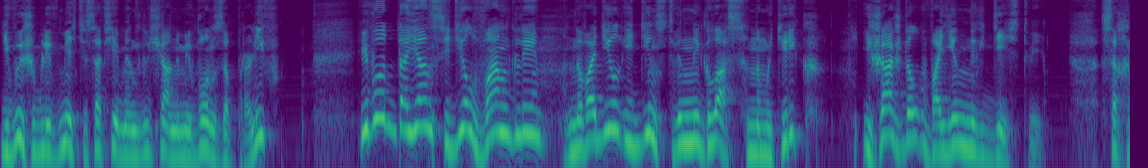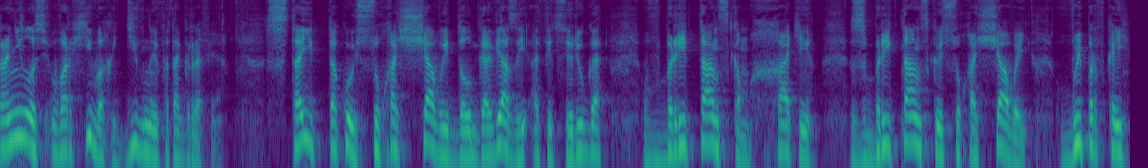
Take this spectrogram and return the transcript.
и вышибли вместе со всеми англичанами вон за пролив. И вот Даян сидел в Англии, наводил единственный глаз на материк – и жаждал военных действий. Сохранилась в архивах дивная фотография. Стоит такой сухощавый долговязый офицерюга в британском хате с британской сухощавой выправкой.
